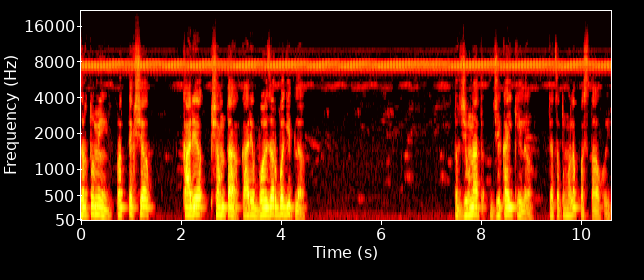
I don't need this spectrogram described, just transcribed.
जर तुम्ही प्रत्यक्ष कार्यक्षमता कार्यबळ जर बघितलं तर जीवनात जे काही केलं त्याचा तुम्हाला पस्ताव होईल.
